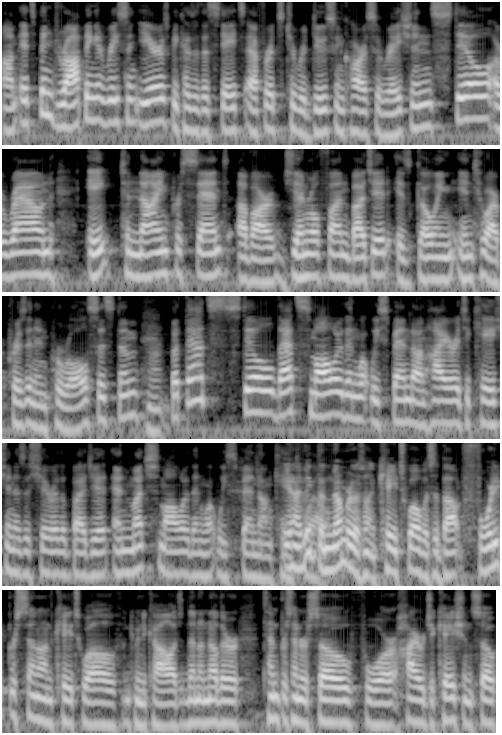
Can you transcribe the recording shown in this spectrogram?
Um, it's been dropping in recent years because of the state's efforts to reduce incarceration. Still around 8 to 9 percent of our general fund budget is going into our prison and parole system. Mm. But that's still that's smaller than what we spend on higher education as a share of the budget and much smaller than what we spend on K-12. Yeah, I think the number that's on K-12 is about 40 percent on K-12 and community college, and then another 10 percent or so for higher education. So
